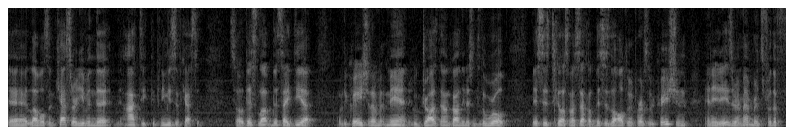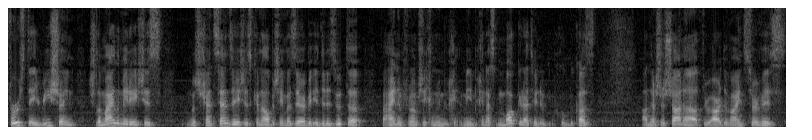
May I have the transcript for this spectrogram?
uh, levels in Kesser, even the Atik, the Pnimis of Kesser. So this love, this idea of the creation of man who draws down godliness into the world, this is Tchilas Masechel. This is the ultimate purpose of creation, and it is a remembrance for the first day Rishon Shlemayla Mireshis, which transcends Reshis Kanal B'Shem Azer Be'idrezuta V'Hainim From Mamshichim Mibchinas Mokrat Because on Rosh Hashanah, through our divine service,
